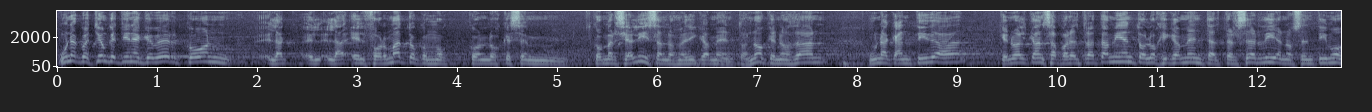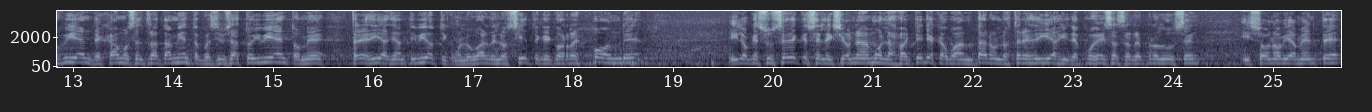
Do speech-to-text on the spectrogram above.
Una cuestión que tiene que ver con el, formato como, con los que se comercializan los medicamentos, ¿no? que nos dan una cantidad que no alcanza para el tratamiento, lógicamente al tercer día nos sentimos bien, dejamos el tratamiento, pues si ya estoy bien, tomé tres días de antibiótico en lugar de los siete que corresponde, y lo que sucede es que seleccionamos las bacterias que aguantaron los tres días y después esas se reproducen y son obviamente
